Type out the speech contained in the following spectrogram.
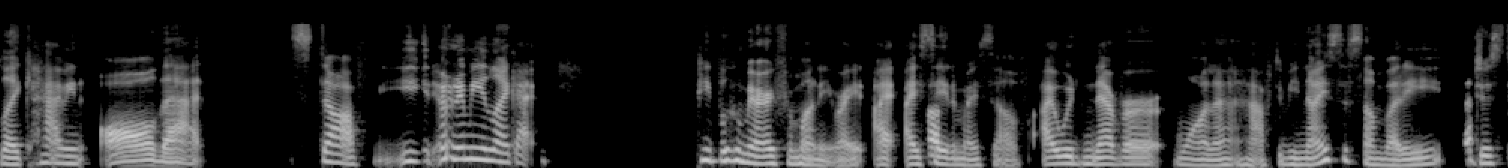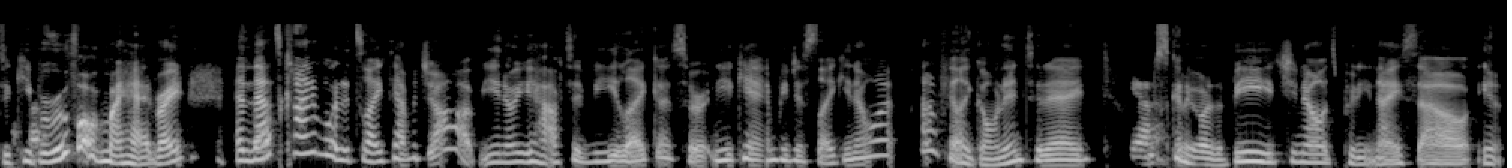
like having all that stuff you know what i mean like i people who marry for money, right? I, I uh say to myself, I would never want to have to be nice to somebody just to keep a roof over my head, right? And that's kind of what it's like to have a job. You know, you have to be like a certain, you can't be just like, you know what? I don't feel like going in today. Yeah. I'm just going to go to the beach. You know, it's pretty nice out. You know,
